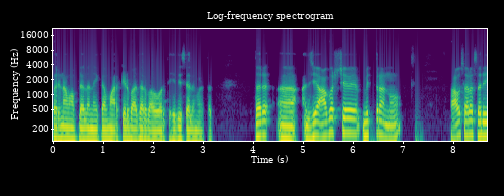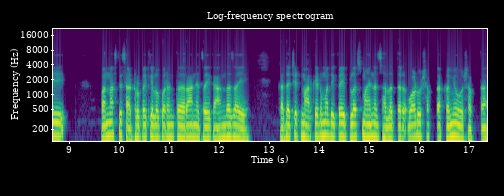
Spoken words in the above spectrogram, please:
परिणाम आपल्याला नाही का मार्केट बाजारभावावरती हे दिसायला मिळतात. तर जे ऑगस्टचे मित्रांनो भाव सरासरी पन्नास ते साठ रुपये किलोपर्यंत राहण्याचा एक अंदाज आहे. कदाचित मार्केटमध्ये काही प्लस मायनस झालं तर वाढू शकता कमी होऊ शकता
